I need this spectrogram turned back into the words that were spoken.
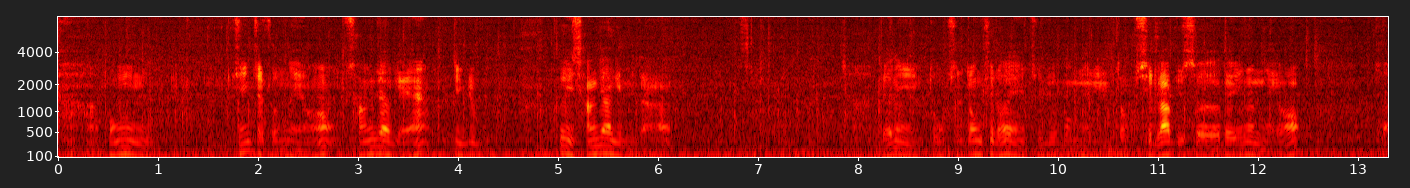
자, 복륜 진짜 좋네요. 상작에 진주 거의 상작입니다. 자, 변이 동실동실하게 진주복륜이 또 신라비 서대 이렇네요. 자,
